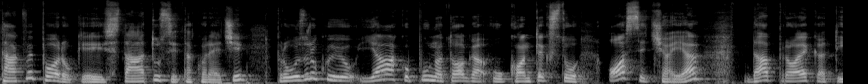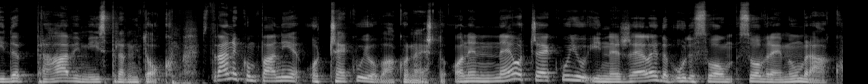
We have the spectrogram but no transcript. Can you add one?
takve poruke i statusi, tako reći, prouzrokuju jako puno toga u kontekstu osjećaja da projekat ide pravim i ispravnim tokom. Strane kompanije očekuju ovako nešto. One ne očekuju i ne žele da budu svo, svo vreme u mraku.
